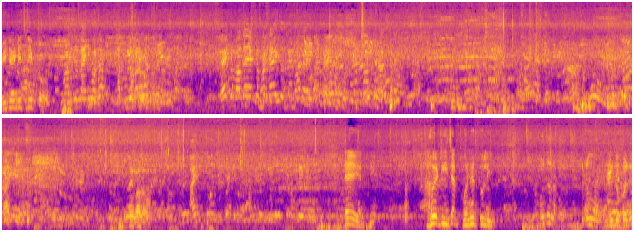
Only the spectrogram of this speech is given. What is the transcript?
বি টোয়েন্টি থ্রি এই আমি টিচার ফোনে তুলি একটু ভিডিও করে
